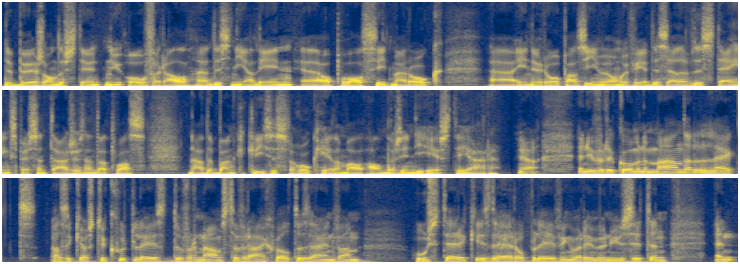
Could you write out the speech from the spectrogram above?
de beurs ondersteunt nu overal. Hè. Dus niet alleen uh, op Wall Street, maar ook uh, in Europa zien we ongeveer dezelfde stijgingspercentages. En dat was na de bankencrisis toch ook helemaal anders in die eerste jaren. Ja, en nu voor de komende maanden lijkt, als ik jouw stuk goed lees, de voornaamste vraag wel te zijn van hoe sterk is de heropleving waarin we nu zitten? En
